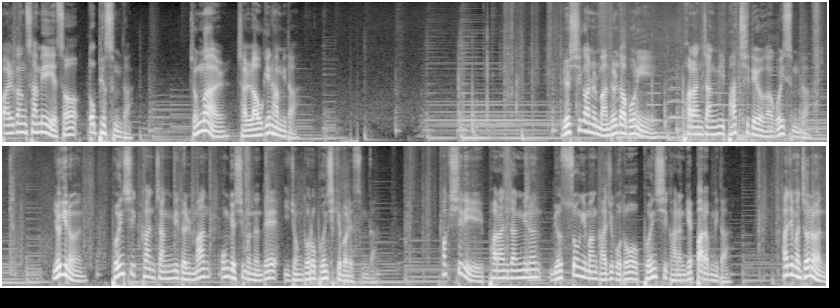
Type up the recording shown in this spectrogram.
빨강 3A에서 또 폈습니다. 정말 잘 나오긴 합니다. 몇 시간을 만들다 보니 파란 장미 밭이 되어 가고 있습니다. 여기는 번식한 장미들만 옮겨 심었는데 이 정도로 번식해 버렸습니다. 확실히 파란 장미는 몇 송이만 가지고도 번식하는 게 빠릅니다. 하지만 저는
